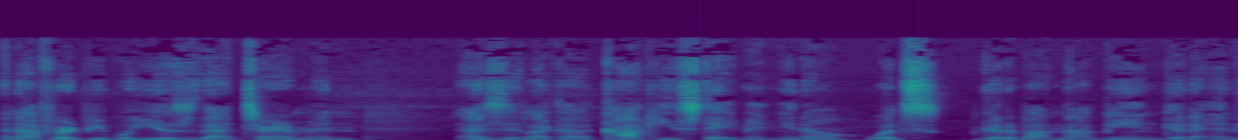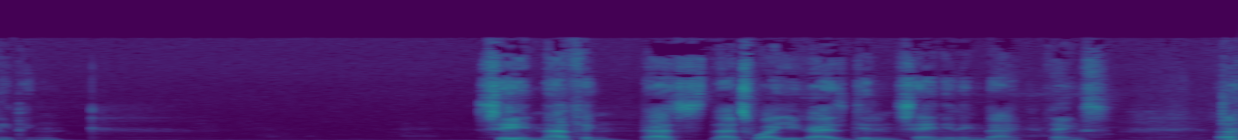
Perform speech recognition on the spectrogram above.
and I've heard people use that term and as it like a cocky statement. You know, what's good about not being good at anything? See, nothing. That's that's why you guys didn't say anything back. Thanks.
